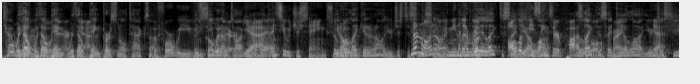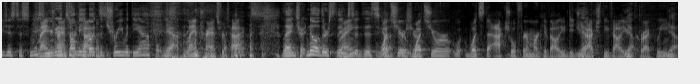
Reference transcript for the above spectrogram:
Before we without without paying there, without yeah. paying personal tax on it. Before we even you see what I'm there- talking yeah, about. I, I see what you're saying. So you don't like it at all. You're just No, no, no, it. I mean, And I like, really look, like this all of idea these a lot. things are possible. I like this idea right? a lot. You're Yeah. just you just dismiss. it. Land You're going to tell me transfer about the tree with the apple. Yeah, land transfer tax. Land tra- No, there's things right? to discuss. what's your sure. what's your what's the actual fair market value? Did you Yeah. actually value Yeah. it correctly? Yeah.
